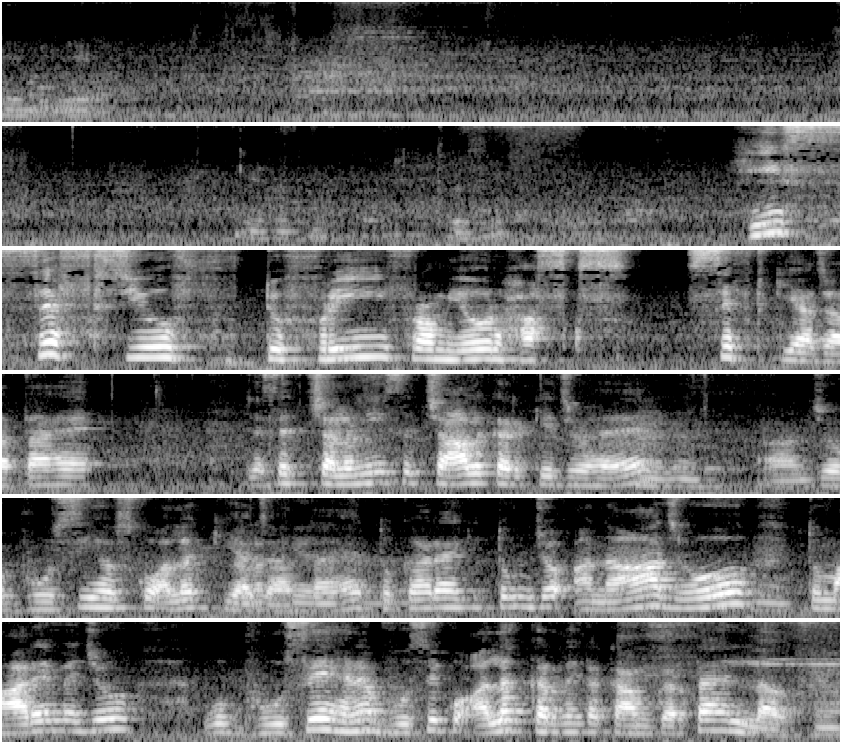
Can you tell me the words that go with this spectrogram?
भेज दीजिएगा he sifts you to free from your husk sift किया जाता है। जैसे चलनी से चाल करके जो है हम्म, अ, जो भूसी है उसको अलग किया अलग जाता है। तो कह रहा है कि तुम जो अनाज हो हम्म। तुम्हारे में जो वो भूसे है ना भूसे को अलग करने का काम करता है लव हम्म,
